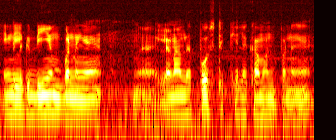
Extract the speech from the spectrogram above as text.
எங்களுக்கு டிஎம் பண்ணுங்கள் இல்லைனா அந்த போஸ்ட்டு கீழே கமெண்ட் பண்ணுங்கள்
